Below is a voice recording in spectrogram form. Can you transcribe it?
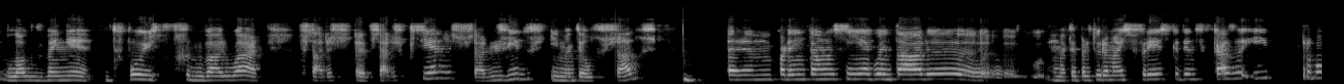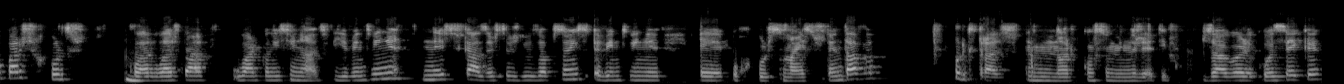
logo de manhã, depois de renovar o ar, fechar as, fechar as persianas, fechar os vidros e mantê-los fechados um, para então assim aguentar uh, uma temperatura mais fresca dentro de casa e para poupar os recursos. Uhum. Claro, lá está o ar-condicionado e a ventoinha. Nestes casos, estas duas opções, a ventoinha é o recurso mais sustentável porque traz menor consumo energético. Já agora com a seca,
